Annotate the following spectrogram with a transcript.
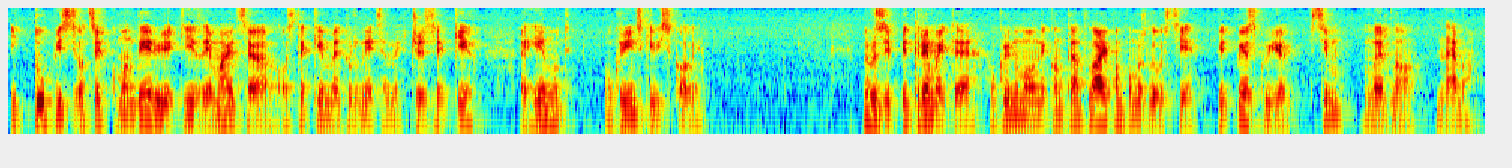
і тупість оцих командирів, які займаються ось такими дурницями, через яких гинуть українські військові. Друзі, підтримайте україномовний контент лайком, по можливості підпискою. Всім мирного неба!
